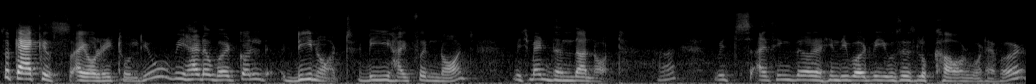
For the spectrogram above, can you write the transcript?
So CAC is, I already told you, we had a word called D not, D hyphen not, which meant dhanda not, huh? which I think the Hindi word we use is lukha or whatever.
